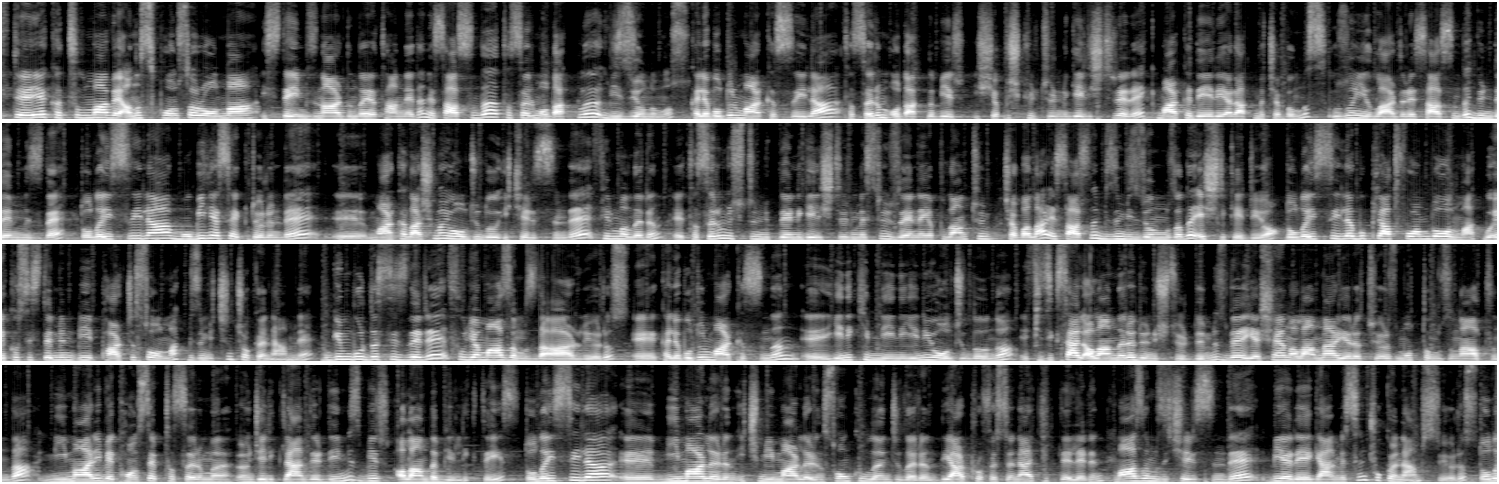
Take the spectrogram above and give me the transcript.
FTA'ya katılma ve ana sponsor olma isteğimizin ardında yatan neden esasında tasarım odaklı vizyonumuz. Kalabodur markasıyla tasarım odaklı bir iş yapış kültürünü geliştirerek marka değeri yaratma çabamız uzun yıllardır esasında gündemimizde. Dolayısıyla mobilya sektöründe e, markalaşma yolculuğu içerisinde firmaların e, tasarım üstünlüklerini geliştirilmesi üzerine yapılan tüm çabalar esasında bizim vizyonumuza da eşlik ediyor. Dolayısıyla bu platformda olmak, bu ekosistemin bir parçası olmak bizim için çok önemli. Bugün burada sizleri Fulya mağazamızda ağırlıyoruz. E, Kalabodur markasının e, yeni kimliğini, yeni yolculuğunu e, fiziksel alanlara dönüştürdüğümüz ve yaşayan alanlar yaratıyoruz mottomuzun altında mimari ve konsept tasarımı önceliklendirdiğimiz bir alanda birlikteyiz. Dolayısıyla e, mimarların, iç mimarların, son kullanıcıların, diğer profesyonel kitlelerin mağazamız içerisinde bir araya gelmesini çok önemsiyoruz. Dolayısıyla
